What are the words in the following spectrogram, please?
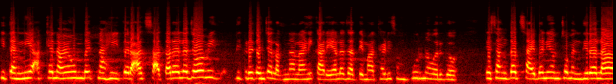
की त्यांनी अख्ख्या नव्या मुंबईत नाही तर आज साताऱ्याला जेव्हा मी तिकडे त्यांच्या लग्नाला आणि कार्याला जाते माथाडी संपूर्ण वर्ग ते सांगतात साहेबांनी आमच्या मंदिराला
